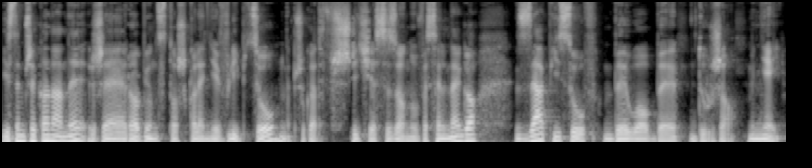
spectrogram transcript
Jestem przekonany, że robiąc to szkolenie w lipcu, na przykład w szczycie sezonu weselnego, zapisów byłoby dużo mniej.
